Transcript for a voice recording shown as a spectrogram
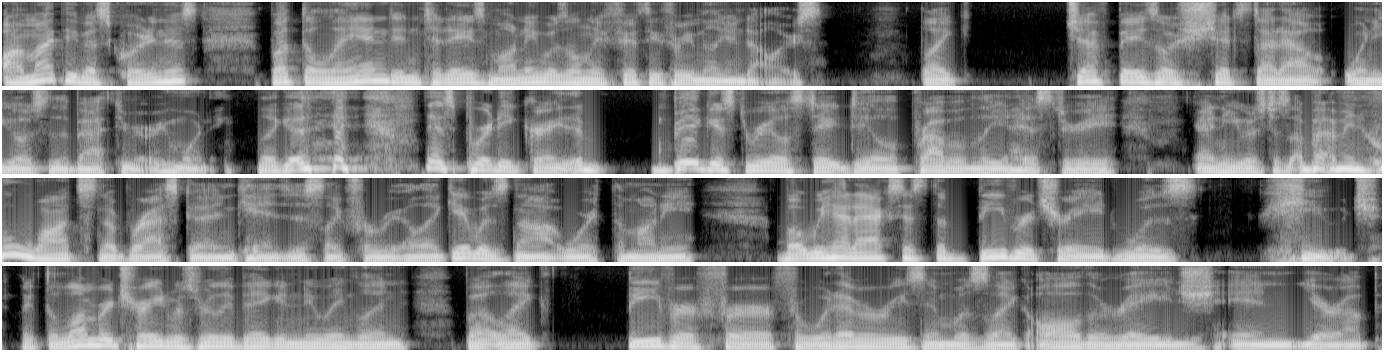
I might be misquoting this, but the land in today's money was only $53 million. Like, Jeff Bezos shits that out when he goes to the bathroom every morning. Like, that's pretty great biggest real estate deal probably in history. And he was just, but I mean, who wants Nebraska and Kansas? Like for real, like it was not worth the money. But we had access. The beaver trade was huge. Like the lumber trade was really big in New England, but like beaver fur for whatever reason was like all the rage in Europe.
